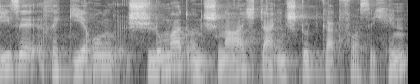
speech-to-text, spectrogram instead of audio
diese Regierung schlummert und schnarcht da in Stuttgart vor sich hin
